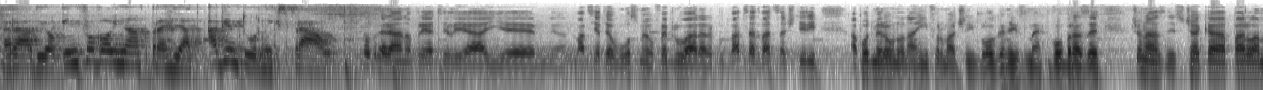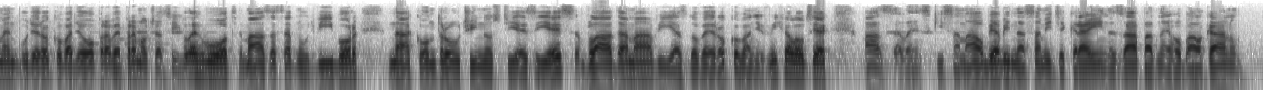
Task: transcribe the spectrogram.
Rádio Infovojna, prehľad agentúrnych správ. Dobré ráno, priatelia. Je 28. februára roku 2024 a poďme rovno na informačný blog. Nech sme v obraze. Čo nás dnes čaká? Parlament bude rokovať o oprave premlčacích lehôd, má zasadnúť výbor na kontrolu činnosti SIS, vláda má výjazdové rokovanie v Michalovciach a Zelenský sa má objaviť na samite krajín Západného Balkánu.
